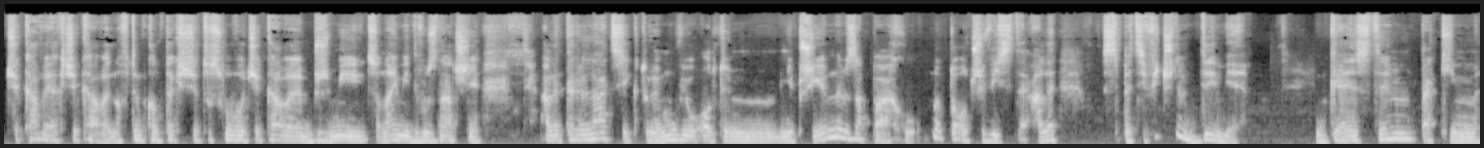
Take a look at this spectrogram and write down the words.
ciekawe jak ciekawe, no w tym kontekście to słowo ciekawe brzmi co najmniej dwuznacznie, ale te relacje, które mówią o tym nieprzyjemnym zapachu, no to oczywiste, ale specyficznym dymie, gęstym, takim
